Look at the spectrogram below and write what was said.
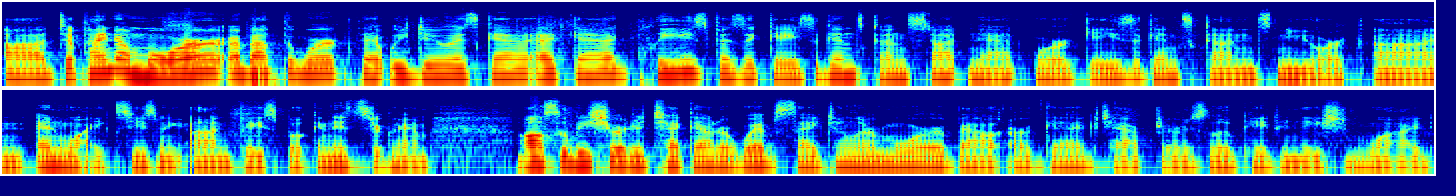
uh, to find out more about the work that we do as Ga- at GAG, please visit gaysagainstguns.net or Gays Against Guns New York on NY, excuse me, on Facebook and Instagram. Also, be sure to check out our website to learn more about our GAG chapters located nationwide,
